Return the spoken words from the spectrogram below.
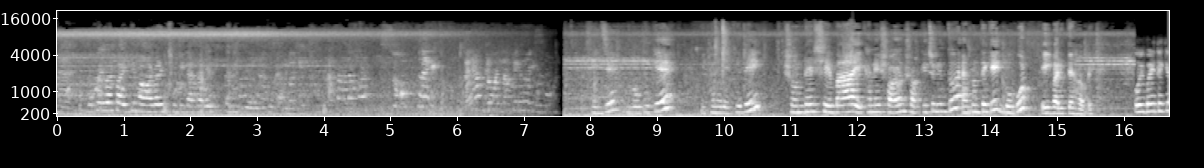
হ্যাঁ, গোপু এবার কয়েকদিন মামার বাড়ির ছুটি কাটাবে। এই যে গোপুকে এখানে রেখে দেই। সন্ধ্যের সেবা এখানে স্বয়ং সবকিছু কিন্তু এখন থেকেই গোপুর এই বাড়িতে হবে। ওই বাড়ি থেকে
